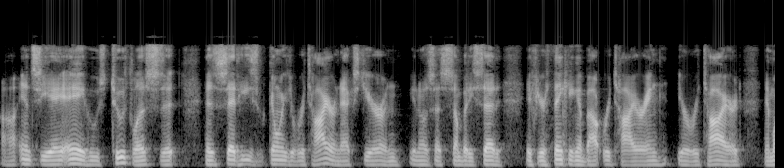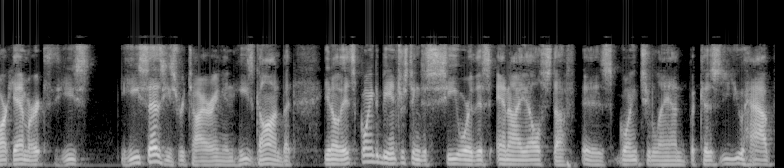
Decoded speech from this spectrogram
uh, NCAA who's toothless that has said he's going to retire next year. And, you know, as somebody said, if you're thinking about retiring, you're retired. And Mark Emmert, he's he says he's retiring and he's gone, but you know, it's going to be interesting to see where this NIL stuff is going to land because you have,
